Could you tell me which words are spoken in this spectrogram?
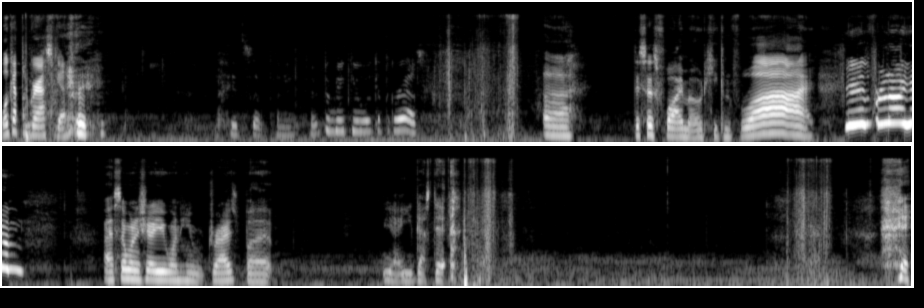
Look at the grass again. it's so funny. I have to make you look at the grass. Uh, this is fly mode. He can fly. He's flying. I still want to show you when he drives, but yeah, you guessed it.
